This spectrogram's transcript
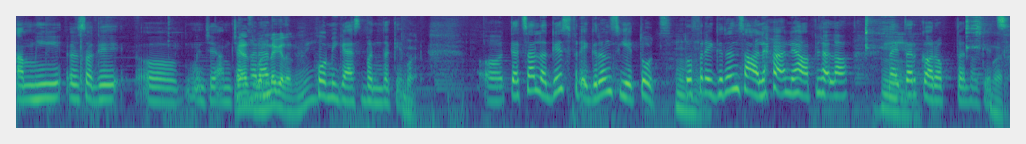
आम्ही सगळे म्हणजे आमच्या तुम्ही? हो मी गॅस बंद केला. त्याचा लगेच फ्रेग्रन्स येतोच. तो फ्रेग्रन्स आल्या आल्या आपल्याला नाहीतर करपतं लगेच.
